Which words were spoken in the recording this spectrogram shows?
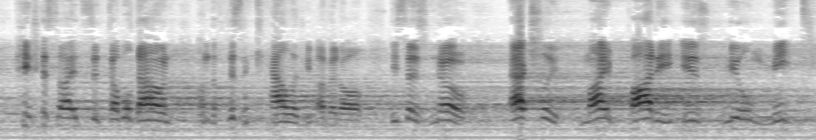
he decides to double down on the physicality of it all. He says, No, actually, my body is real meat.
